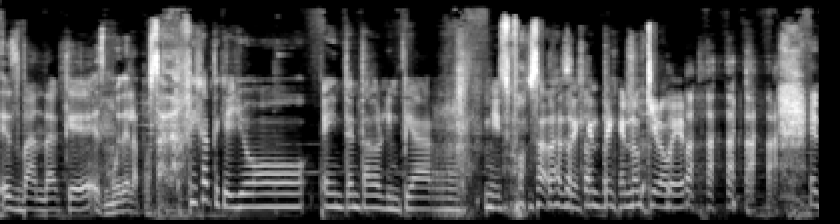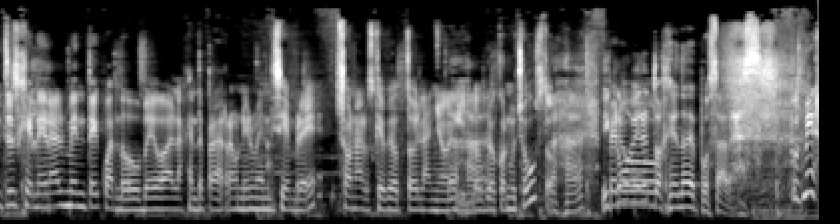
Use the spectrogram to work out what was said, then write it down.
es banda que es muy de la posada. Fíjate que yo he intentado limpiar mis posadas de gente que no quiero ver. Entonces, generalmente cuando veo a la gente para reunirme en diciembre, son a los que veo todo el año y los veo con mucho gusto. Ajá. ¿Y Pero- cómo viene tu agenda de posadas? Pues mira,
